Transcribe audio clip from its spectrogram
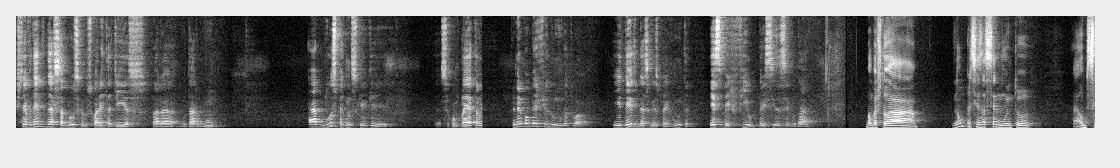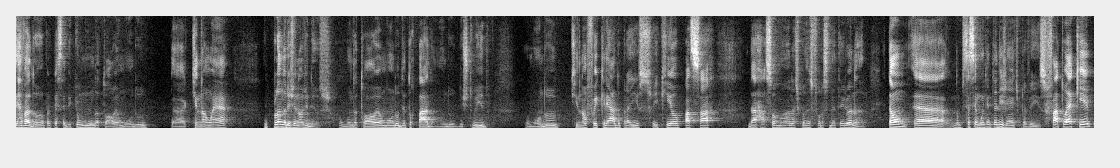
Estevam, dentro dessa busca dos 40 dias para mudar o mundo, há duas perguntas que, que se completam. Primeiro, qual é o perfil do mundo atual? E dentro dessa mesma pergunta, esse perfil precisa ser mudado? Bom, pastor, não precisa ser muito é, observador para perceber que o mundo atual é um mundo é, que não é o plano original de Deus. O mundo atual é um mundo deturpado, um mundo destruído, um mundo que não foi criado para isso e que ao passar da raça humana as coisas foram se deteriorando. Então, é, não precisa ser muito inteligente para ver isso. Fato é que,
